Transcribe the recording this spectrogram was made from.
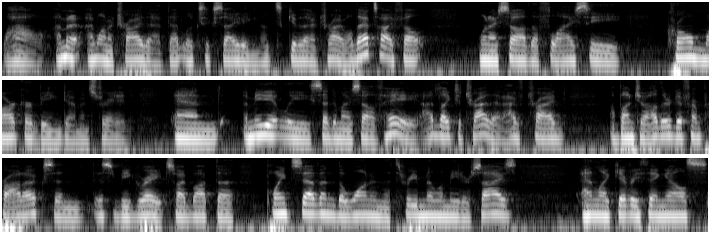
wow, I'm gonna I want to try that. That looks exciting. Let's give that a try. Well, that's how I felt when I saw the Flysea chrome marker being demonstrated and immediately said to myself, hey, I'd like to try that. I've tried a bunch of other different products, and this would be great. So I bought the 0.7, the 1, and the 3 millimeter size. And like everything else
